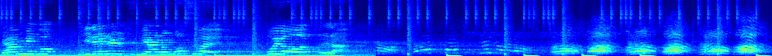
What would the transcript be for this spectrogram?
대한민국 미래를 준비하는 모습을 보여달라. 간호법, 간호법, 간호법.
